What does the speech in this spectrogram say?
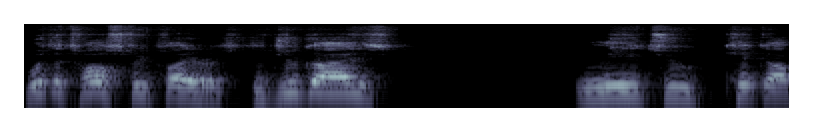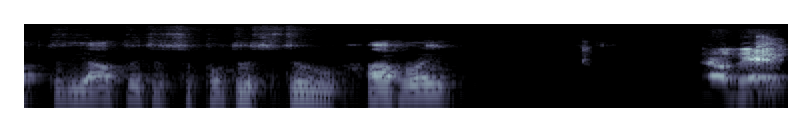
with the 12th Street players, did you guys need to kick up to the outfit to support to, to operate? Now that,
